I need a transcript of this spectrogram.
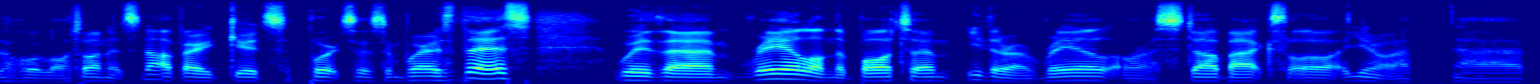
the whole lot on. It's not a very good support system. Whereas this, with um, rail on the bottom, either a rail or a stub axle, or, you know, a, a,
